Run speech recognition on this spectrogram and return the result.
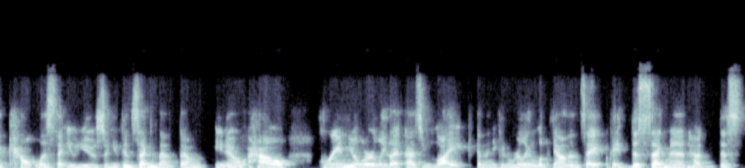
account lists that you use. So you can segment them, you know, how granularly that as you like and then you can really look down and say okay this segment had this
